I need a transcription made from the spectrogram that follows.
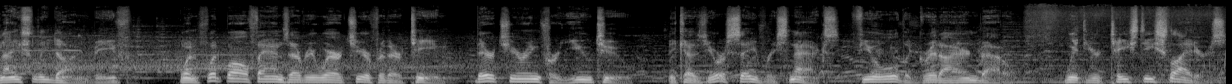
Nicely done, Beef. When football fans everywhere cheer for their team, they're cheering for you too. Because your savory snacks fuel the gridiron battle. With your tasty sliders,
